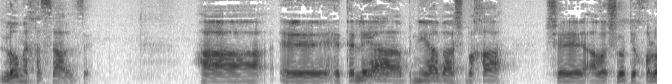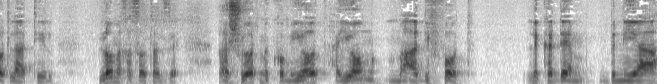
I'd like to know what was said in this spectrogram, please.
לא מכסה על זה. היטלי הבנייה וההשבחה שהרשויות יכולות להטיל לא מכסות על זה. רשויות מקומיות היום מעדיפות לקדם בנייה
